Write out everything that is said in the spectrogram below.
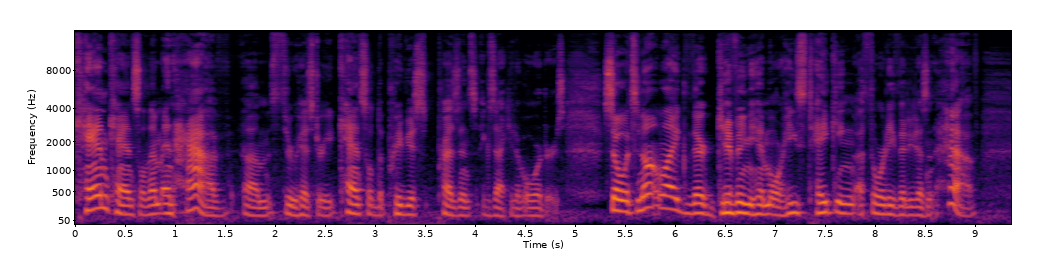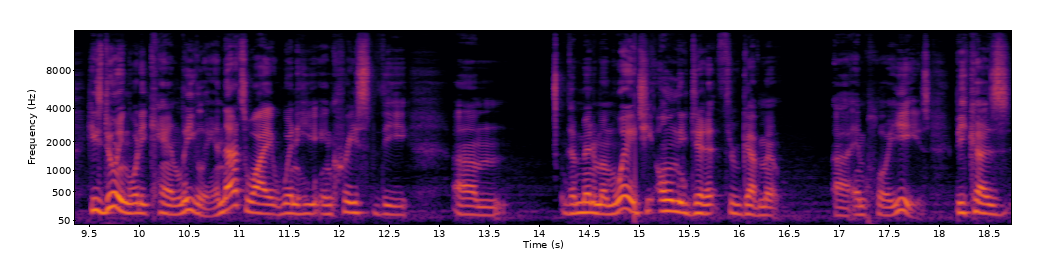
can cancel them and have um, through history canceled the previous president's executive orders. So it's not like they're giving him or he's taking authority that he doesn't have. He's doing what he can legally, and that's why when he increased the um, the minimum wage, he only did it through government uh, employees because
